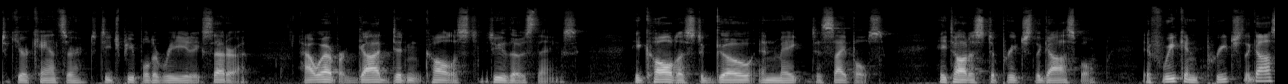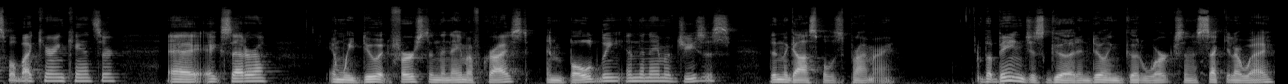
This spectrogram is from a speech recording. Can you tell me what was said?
to cure cancer, to teach people to read, etc. However, God didn't call us to do those things. He called us to go and make disciples. He taught us to preach the gospel. If we can preach the gospel by curing cancer, uh, etc., and we do it first in the name of Christ and boldly in the name of Jesus, then the gospel is primary. But being just good and doing good works in a secular way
